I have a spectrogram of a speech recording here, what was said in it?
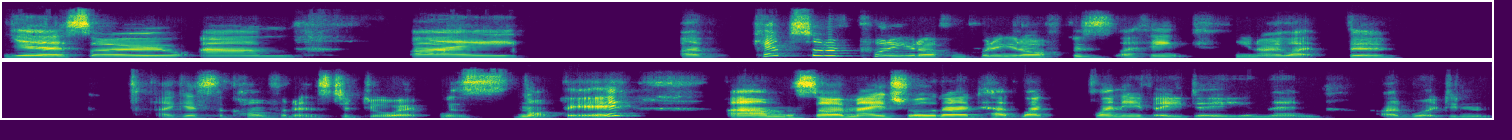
Yeah, so um, I I've kept sort of putting it off and putting it off because I think, you know, like the, I guess the confidence to do it was not there. Um, so I made sure that I'd had like plenty of ED and then I'd worked in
